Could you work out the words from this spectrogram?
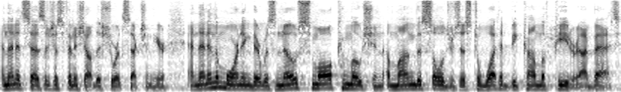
And then it says, let's just finish out this short section here. And then in the morning, there was no small commotion among the soldiers as to what had become of Peter, I bet.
